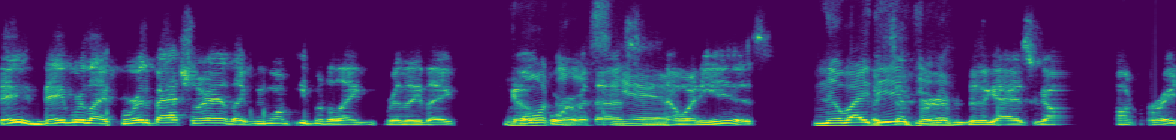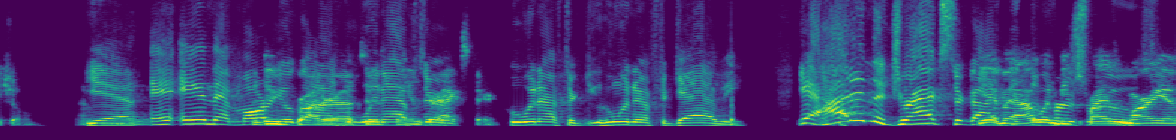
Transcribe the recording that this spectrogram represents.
they they were like, we're the Bachelorette, like we want people to like really like go Want for it with us, us, yeah. and nobody is, Nobody except did. for yeah. the guys going for Rachel. I Yeah, mean, and, and that Mario guy who went after who went after who went after Gabby. Yeah, how did the dragster guy Yeah, but I the wouldn't be first surprised if rose? Mario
